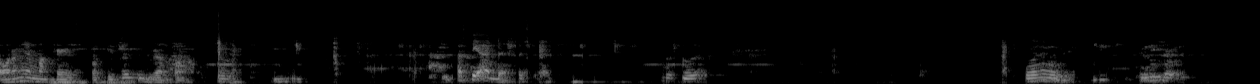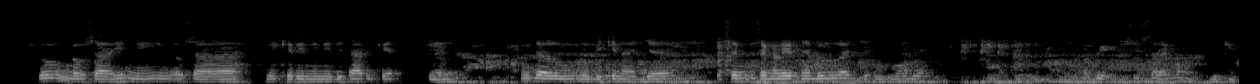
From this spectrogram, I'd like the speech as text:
orang yang pakai spot itu tuh berapa pasti ada. Pasti ada menurut gue cuman lu nggak usah ini nggak usah mikirin ini di target. Ya udah lu lu bikin aja. Se sengalirnya dulu aja. Tapi susah emang bikin.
